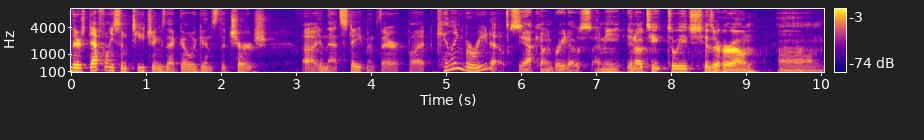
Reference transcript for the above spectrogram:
there's definitely some teachings that go against the church uh, in that statement there. But killing burritos. Yeah, killing burritos. I mean, you know, to, to each his or her own. Um,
